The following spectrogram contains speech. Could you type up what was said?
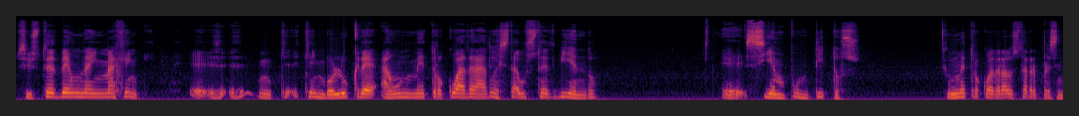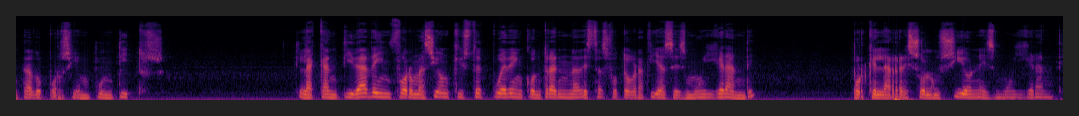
Si usted ve una imagen eh, eh, que, involucre a un metro cuadrado, está usted viendo 100 eh, puntitos. Un metro cuadrado está representado por 100 puntitos. La cantidad de información que usted puede encontrar en una de estas fotografías es muy grande porque la resolución es muy grande.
